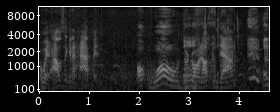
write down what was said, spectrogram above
Oh wait, how's it gonna happen? Oh, whoa, they're Oh. going up and down. They're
